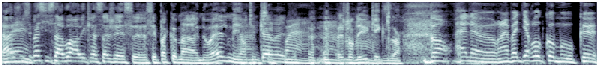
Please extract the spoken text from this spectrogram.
ça. ouais. Je sais pas si ça a à voir avec la sagesse. euh, C'est pas comme à Noël, mais en Ah, tout cas, j'en ai eu quelques-uns. Bon, alors, on va dire au Como que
